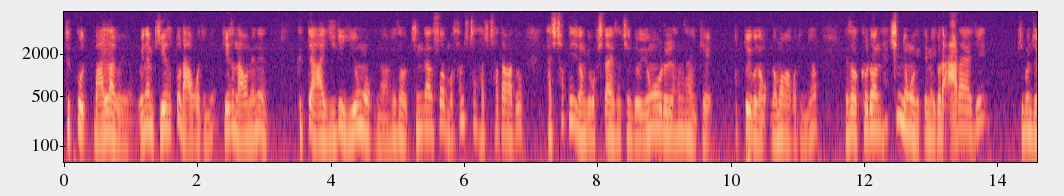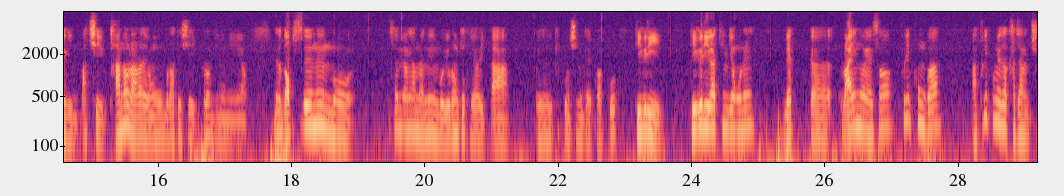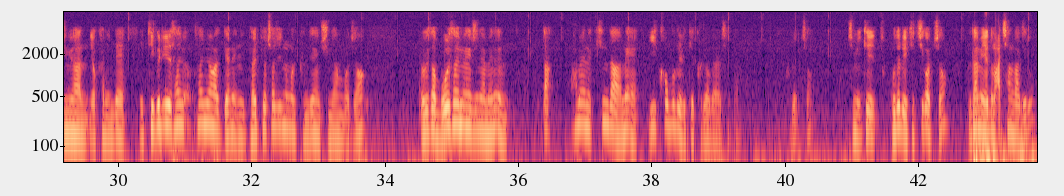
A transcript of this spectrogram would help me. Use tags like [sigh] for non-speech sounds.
듣고 말라 그래요. 왜냐면 뒤에서 또 나오거든요. 뒤에서 나오면은 그때 아 이게 이 용어구나. 그래서 중간 수업 뭐 3주차 4주 차 가다가도 다시 첫 페이지 넘겨봅시다 해서 지금 용어를 항상 이렇게 붙들고 넘어가거든요. 그래서 그런 핵심 용어이기 때문에 이걸 알아야지 기본적인 마치 단어를 알아야 영어 공부를 하듯이 그런 개념이에요. 그래서 NURBS는 뭐 설명하면은 뭐 이런 게 되어 있다. 그래서 이렇게 보시면 될 것 같고 degree degree 같은 경우는 맥 그러니까 라이노에서 freeform과 아 freeform에서 가장 중요한 역할인데 이 degree를 설명, 설명할 때는 이 별표 쳐주는 건 굉장히 중요한 거죠. 여기서 뭘 설명해 주냐면은 딱 화면을 킨 다음에 이 curve를 이렇게 그려봐요 제가 그렸죠. 지금 이렇게 그대로 이렇게 찍었죠. 그 다음에 얘도 마찬가지로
